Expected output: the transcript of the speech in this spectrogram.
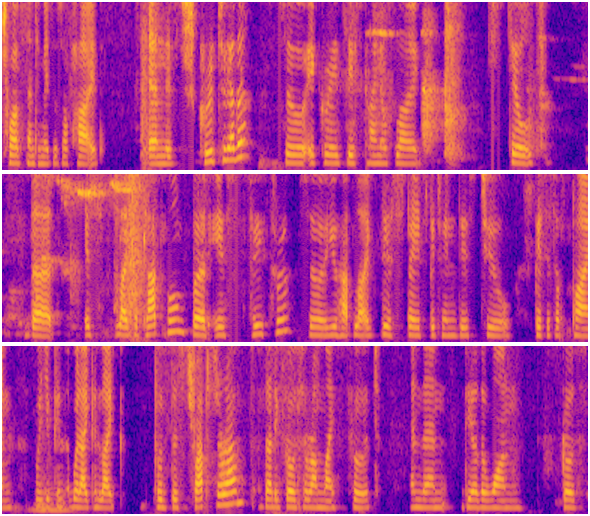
12 centimeters of height and it's screwed together. So it creates this kind of like stilt that is like a platform but is see through. So you have like this space between these two pieces of pine where you can where I can like put the straps around that it goes around my foot and then the other one goes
